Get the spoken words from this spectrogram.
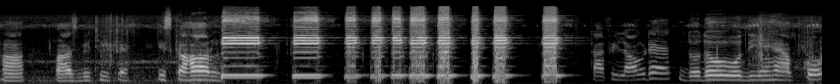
हाँ पास भी ठीक है। इसका हॉर्न काफ़ी लाउड है। दो दो वो दिए हैं आपको।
